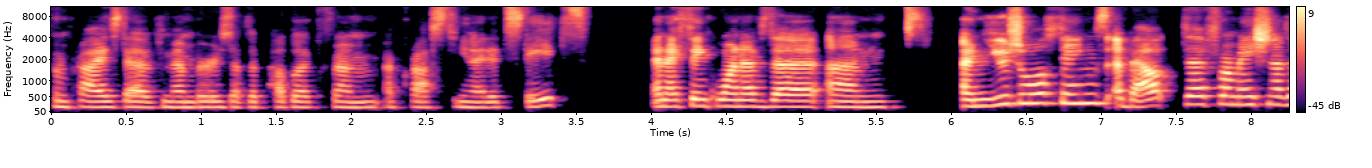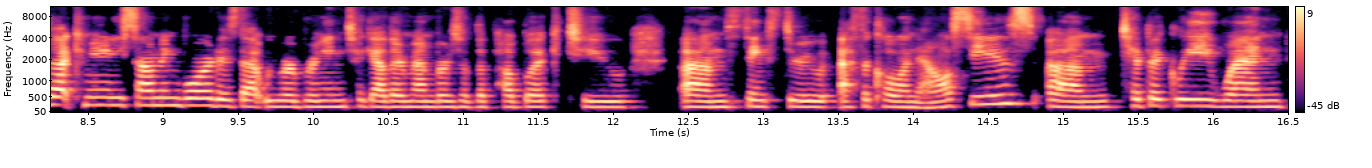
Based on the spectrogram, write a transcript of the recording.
comprised of members of the public from across the United States. And I think one of the um, unusual things about the formation of that community sounding board is that we were bringing together members of the public to um, think through ethical analyses. Um, typically, when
